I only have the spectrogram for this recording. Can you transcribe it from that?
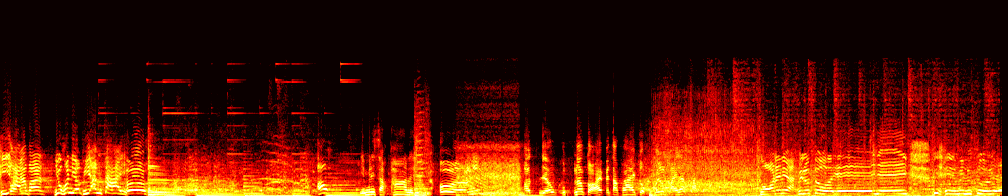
ผีต่ออัหมน้าบ้าน อยู่คนเดียวผีอัมตาย เออ เอ้ายังไม่ได้ซักผ้าเลย เออเนี่ยเอาเดี๋ยวนั่งต่อให้ไปตักผ้าให้จบไม่ต้องไปแล้วไปง้อเลยเนี่ย ไม่รู้ตัวเย้เย้เย้ไม่รู้ตัวเย้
